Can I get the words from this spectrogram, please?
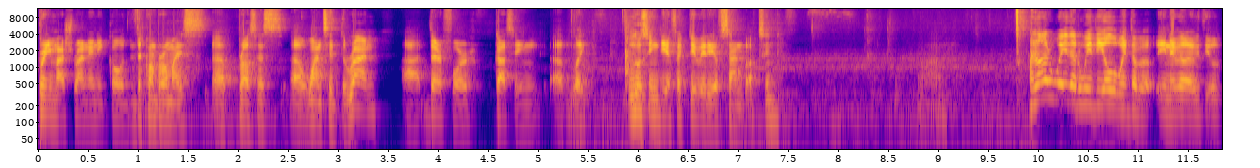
pretty much run any code that the compromised uh, process uh, wants it to run, uh, therefore causing uh, like losing the effectivity of sandboxing. Um, another way that we deal with the inevitability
